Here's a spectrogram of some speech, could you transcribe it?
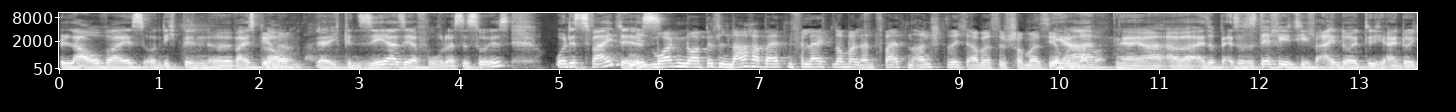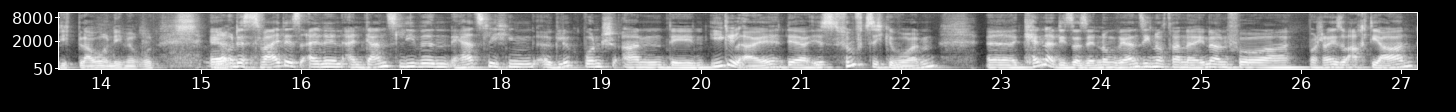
blau-weiß und ich bin äh, weiß-blau. Genau. Äh, ich bin sehr, sehr froh, dass es so ist. Und das zweite ist. morgen noch ein bisschen nacharbeiten, vielleicht nochmal einen zweiten Anstrich, aber es ist schon mal sehr ja, wunderbar. Ja, ja, aber also, also es ist definitiv eindeutig, eindeutig blau und nicht mehr rot. Äh, Ja. Und das zweite ist einen, einen ganz lieben, herzlichen äh, Glückwunsch an den Eagle Eye. Der ist 50 geworden. Äh, Kenner dieser Sendung werden sich noch daran erinnern, vor wahrscheinlich so acht Jahren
